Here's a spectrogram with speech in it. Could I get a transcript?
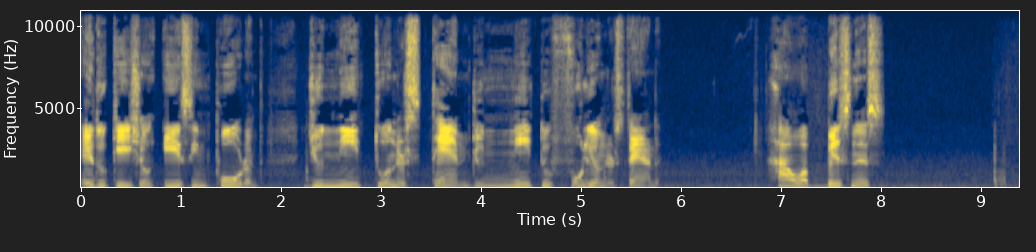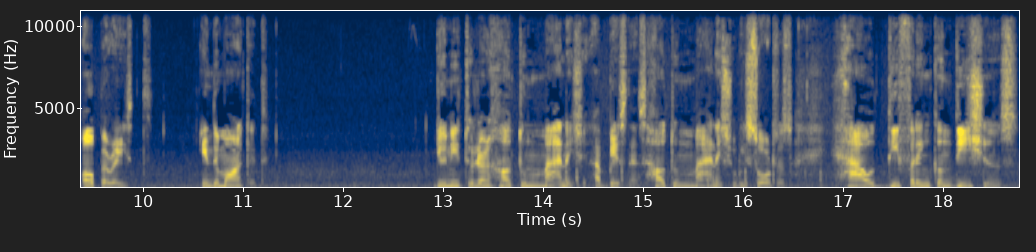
Education is important. You need to understand, you need to fully understand how a business operate in the market. You need to learn how to manage a business, how to manage resources, how different conditions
